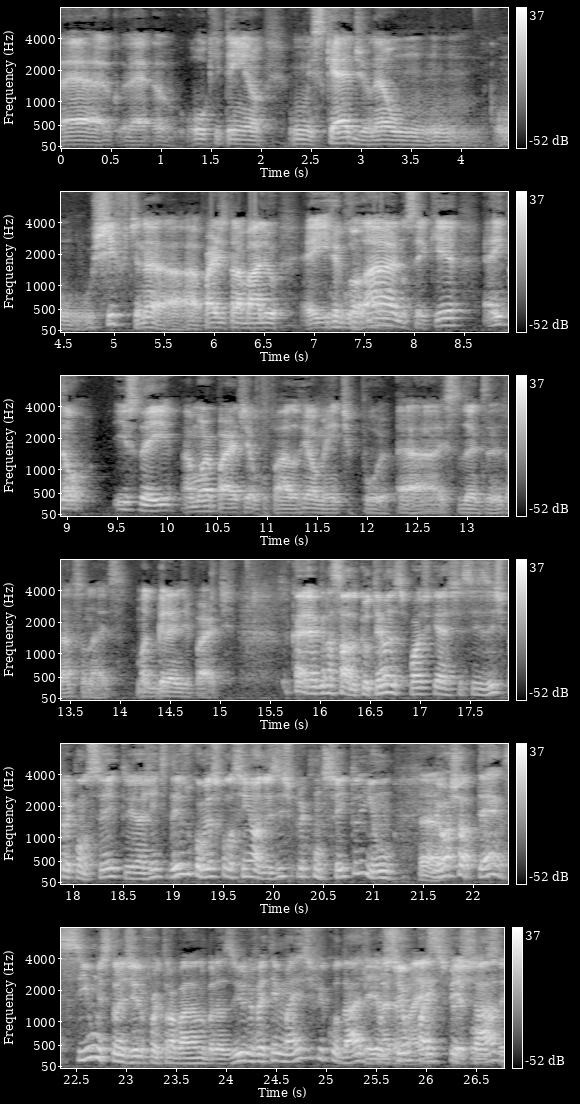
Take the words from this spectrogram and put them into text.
é, é, ou que tenha um schedule, né? Um, um, um- o shift, né? A, a parte de trabalho é irregular, não sei o quê. É, então, isso daí, a maior parte é ocupado realmente por uh, estudantes internacionais. Uma grande parte. Cara, é engraçado que o tema desse podcast é se existe preconceito e a gente desde o começo falou assim, ó, não existe preconceito nenhum. É. Eu acho até se um estrangeiro for trabalhar no Brasil, ele vai ter mais dificuldade ele por ser um país fechado.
